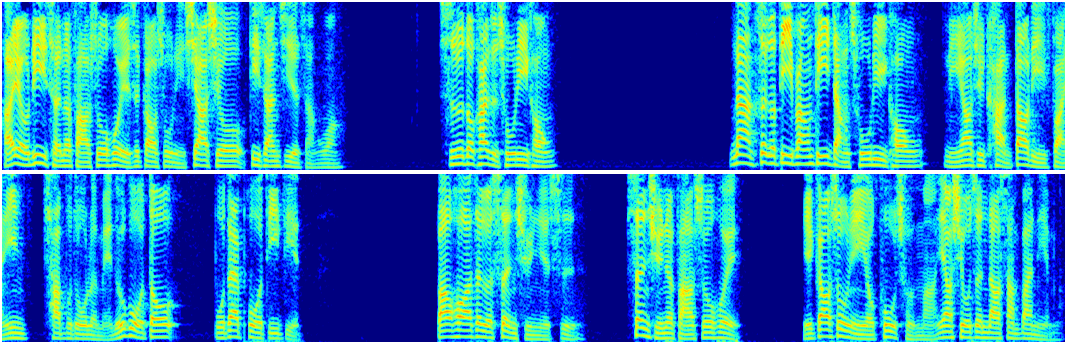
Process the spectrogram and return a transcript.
还有力成的法说会也是告诉你下修第三季的展望。是不是都开始出利空？那这个地方低档出利空，你要去看到底反应差不多了没？如果都不再破低点，包括这个圣群也是，圣群的法说会也告诉你有库存嘛，要修正到上半年嘛。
